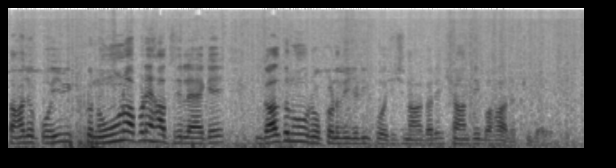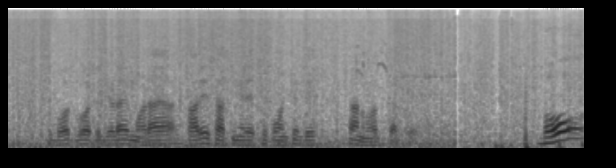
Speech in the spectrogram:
ਤਾਂ ਜੋ ਕੋਈ ਵੀ ਕਾਨੂੰਨ ਆਪਣੇ ਹੱਥ 'ਚ ਲੈ ਕੇ ਗਲਤ ਨੂੰ ਰੋਕਣ ਦੀ ਜਿਹੜੀ ਕੋਸ਼ਿਸ਼ ਨਾ ਕਰੇ, ਸ਼ਾਂਤੀ ਬਹਾਲ ਰੱਖੀ ਜਾਵੇ। ਬਹੁਤ ਬਹੁਤ ਜਿਹੜਾ ਇਹ ਮਾੜਾ ਆ, ਸਾਰੇ ਸਾਥੀਆਂ ਦੇ ਇੱਥੇ ਪਹੁੰਚਣ ਦੇ ਧੰਨਵਾਦ ਕਰਦੇ ਬਹੁਤ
